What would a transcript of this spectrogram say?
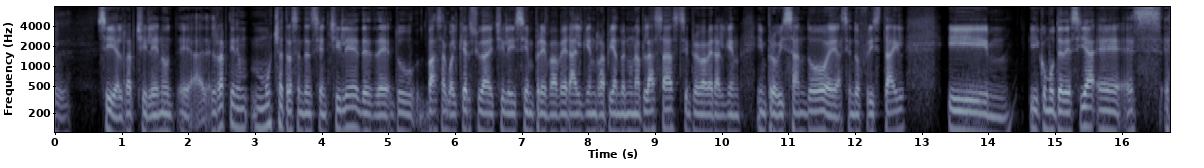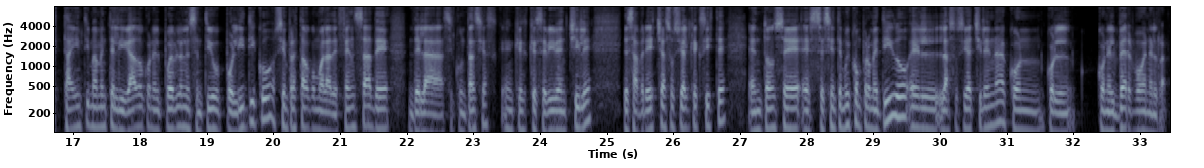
Sí, el rap chileno, eh, el rap tiene mucha trascendencia en Chile. Desde tú vas a cualquier ciudad de Chile y siempre va a haber alguien rapeando en una plaza, siempre va a haber alguien improvisando, eh, haciendo freestyle. Y, y como te decía, eh, es, está íntimamente ligado con el pueblo en el sentido político, siempre ha estado como a la defensa de, de las circunstancias en que, que, se vive en Chile, de esa brecha social que existe. Entonces eh, se siente muy comprometido el, la sociedad chilena con, con, con el verbo en el rap.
